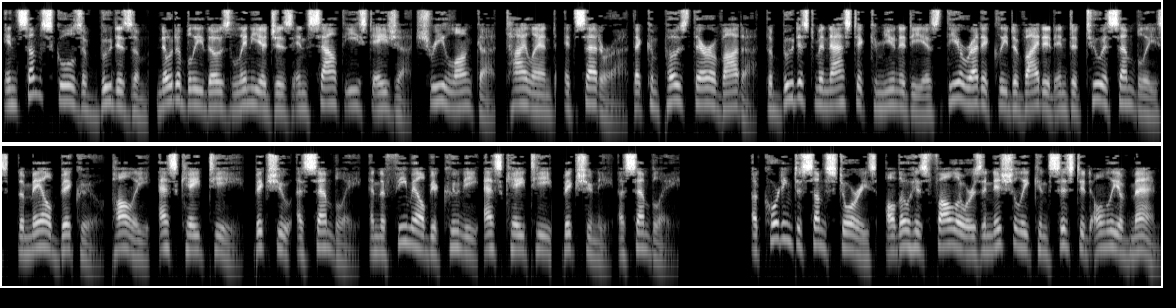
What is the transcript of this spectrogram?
In some schools of Buddhism, notably those lineages in Southeast Asia Sri Lanka, Thailand, etc. that compose Theravada, the Buddhist monastic community is theoretically divided into two assemblies, the male bhikkhu Pali, SKT, bhikshu assembly, and the female bhikkhuni SKT, bhikshuni assembly. According to some stories, although his followers initially consisted only of men,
